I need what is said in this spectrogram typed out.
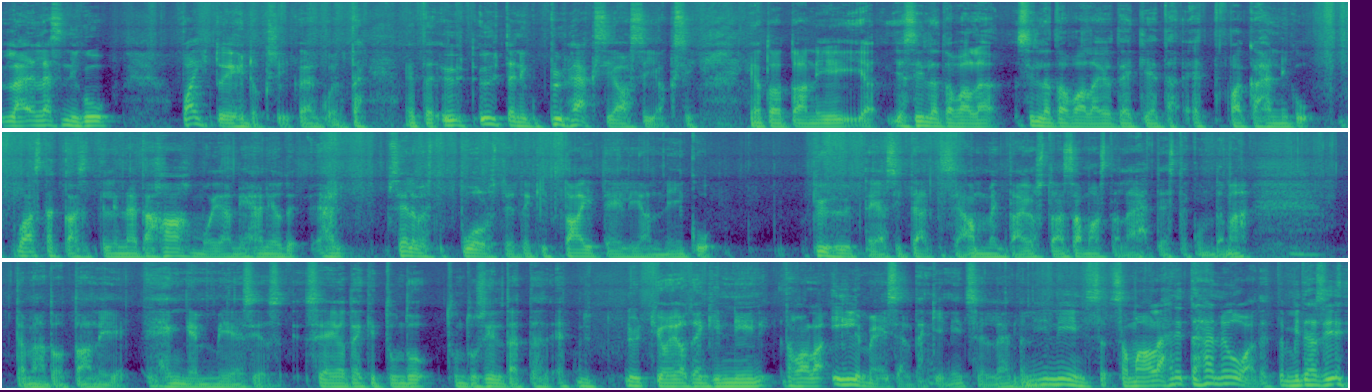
lähes niin kuin vaihtoehdoksi ikään kuin, että, että yhtä niin kuin pyhäksi asiaksi. Ja, tota, niin, ja, ja sillä, tavalla, sillä tavalla jotenkin, että, että vaikka hän niin kuin vastakkainasetteli näitä hahmoja, niin hän, joten, hän selvästi puolusti jotenkin taiteilijan niin kuin pyhyyttä ja sitä, että se ammentaa jostain samasta lähteestä kuin tämä, tämä tota, niin, hengenmies. Ja se jotenkin tuntui, tuntui siltä, että, että nyt, nyt jo jotenkin niin tavallaan ilmeiseltäkin itselleen, että niin, niin samaa lähdettähän ne ovat. Että mitä si-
